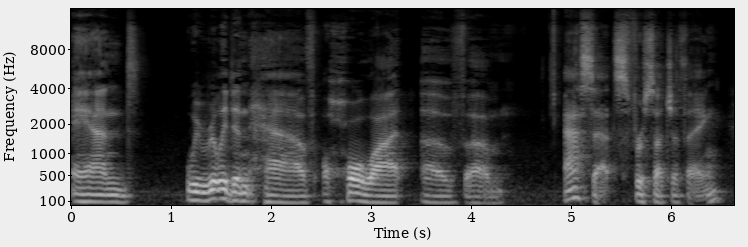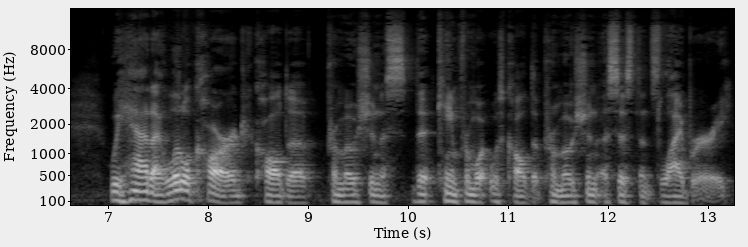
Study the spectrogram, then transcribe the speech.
And we really didn't have a whole lot of um, assets for such a thing. We had a little card called a promotion that came from what was called the Promotion Assistance Library.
